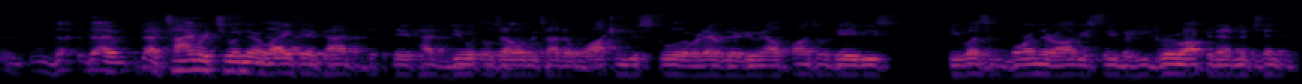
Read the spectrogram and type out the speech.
the, the, a time or two in their life, they've had, to- they've had to deal with those elements, either walking to school or whatever they're doing. Alfonso Davies, he wasn't born there, obviously, but he grew up in Edmonton,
